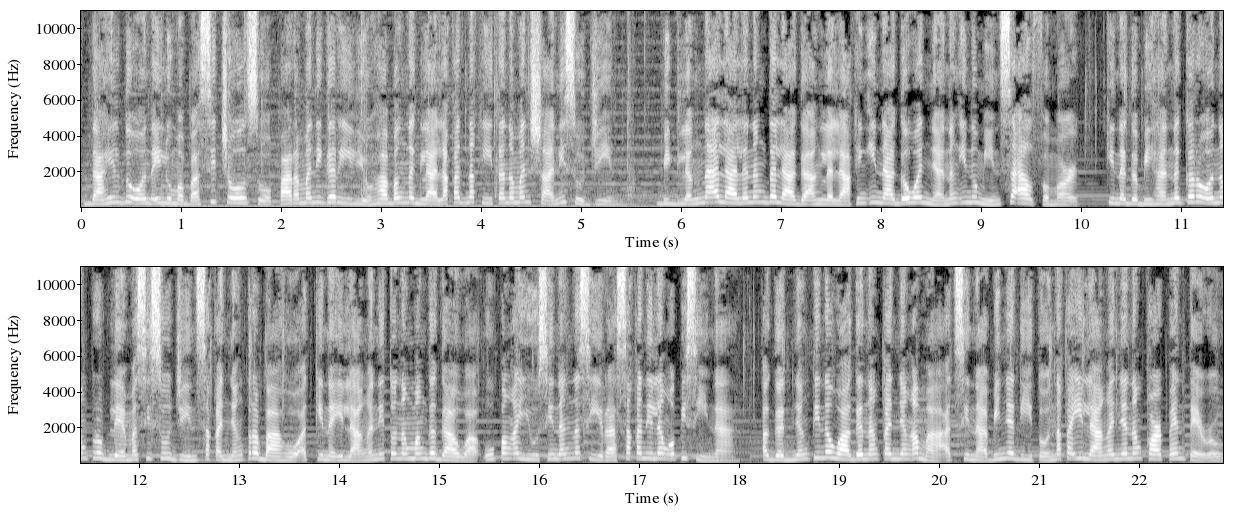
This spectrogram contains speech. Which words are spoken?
Dahil doon ay lumabas si Cholso para manigarilyo habang naglalakad nakita naman siya ni Sujin. Biglang naalala ng dalaga ang lalaking inagawan niya ng inumin sa Alphamart. Kinagabihan nagkaroon ng problema si Sujin sa kanyang trabaho at kinailangan nito ng manggagawa upang ayusin ang nasira sa kanilang opisina. Agad niyang tinawagan ang kanyang ama at sinabi niya dito na kailangan niya ng carpentero.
